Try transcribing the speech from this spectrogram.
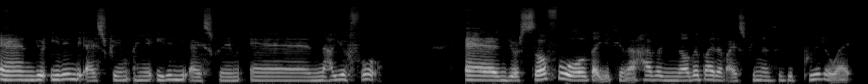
And you're eating the ice cream and you're eating the ice cream, and now you're full. And you're so full that you cannot have another bite of ice cream, and so you put it away.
